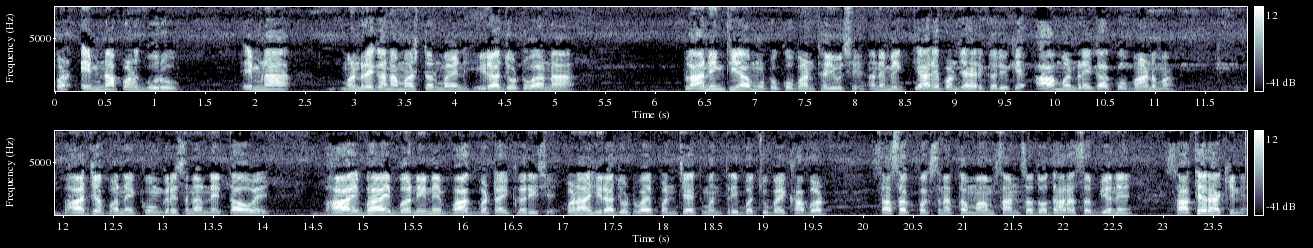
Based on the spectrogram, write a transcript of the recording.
પણ એમના પણ ગુરુ એમના મનરેગાના માસ્ટર માઇન્ડ હીરા જોટવાના પ્લાનિંગથી આ મોટું કૌભાંડ થયું છે. અને મેં ત્યારે પણ જાહેર કર્યું કે આ મનરેગા કૌભાંડમાં ભાજપ અને કોંગ્રેસના નેતાઓએ ભાઈ ભાઈ બનીને ભાગ બટાઈ કરી છે. પણ આ હીરા જોટવાએ પંચાયત મંત્રી બચુભાઈ ખાબડ, શાસક પક્ષના તમામ સાંસદો, ધારાસભ્યને સાથે રાખીને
